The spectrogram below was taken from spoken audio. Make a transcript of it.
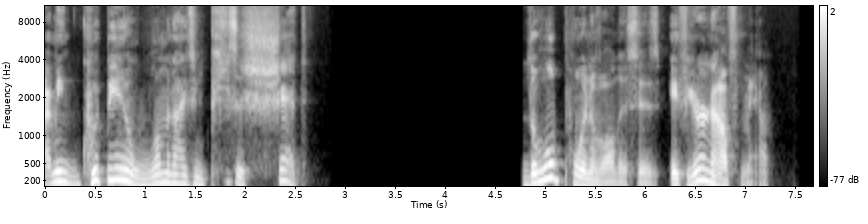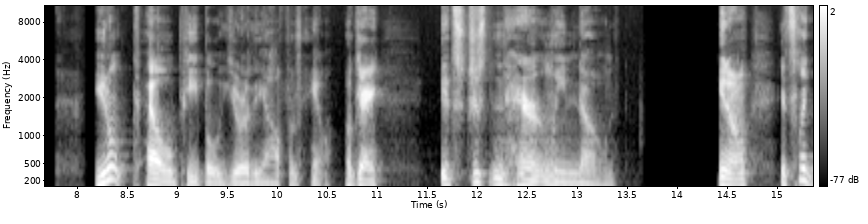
I mean, quit being a womanizing piece of shit. The whole point of all this is if you're an alpha male, you don't tell people you're the alpha male, okay? It's just inherently known. You know, it's like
